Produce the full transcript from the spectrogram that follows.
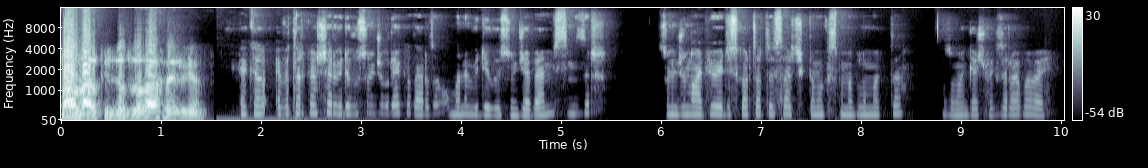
Mal varlık %30 olarak veriliyor. Evet arkadaşlar video bu buraya kadardı. Umarım video bu beğenmişsinizdir. Sunucunun IP ve Discord adresi açıklama kısmında bulunmakta. O zaman görüşmek üzere bay bay.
